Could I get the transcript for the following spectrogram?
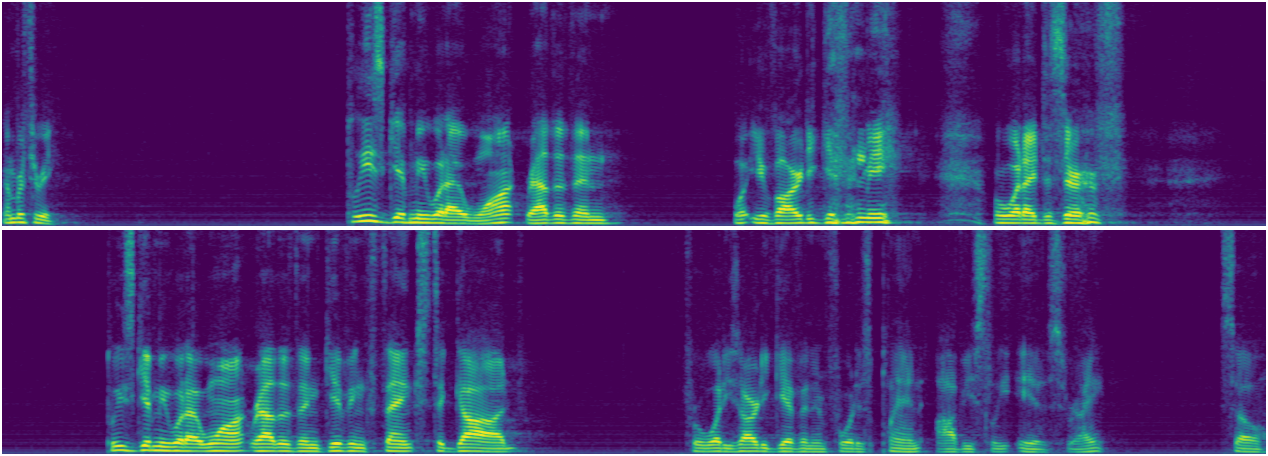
Number three, please give me what I want rather than what you've already given me or what I deserve. Please give me what I want rather than giving thanks to God for what He's already given and for what His plan obviously is, right? So,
